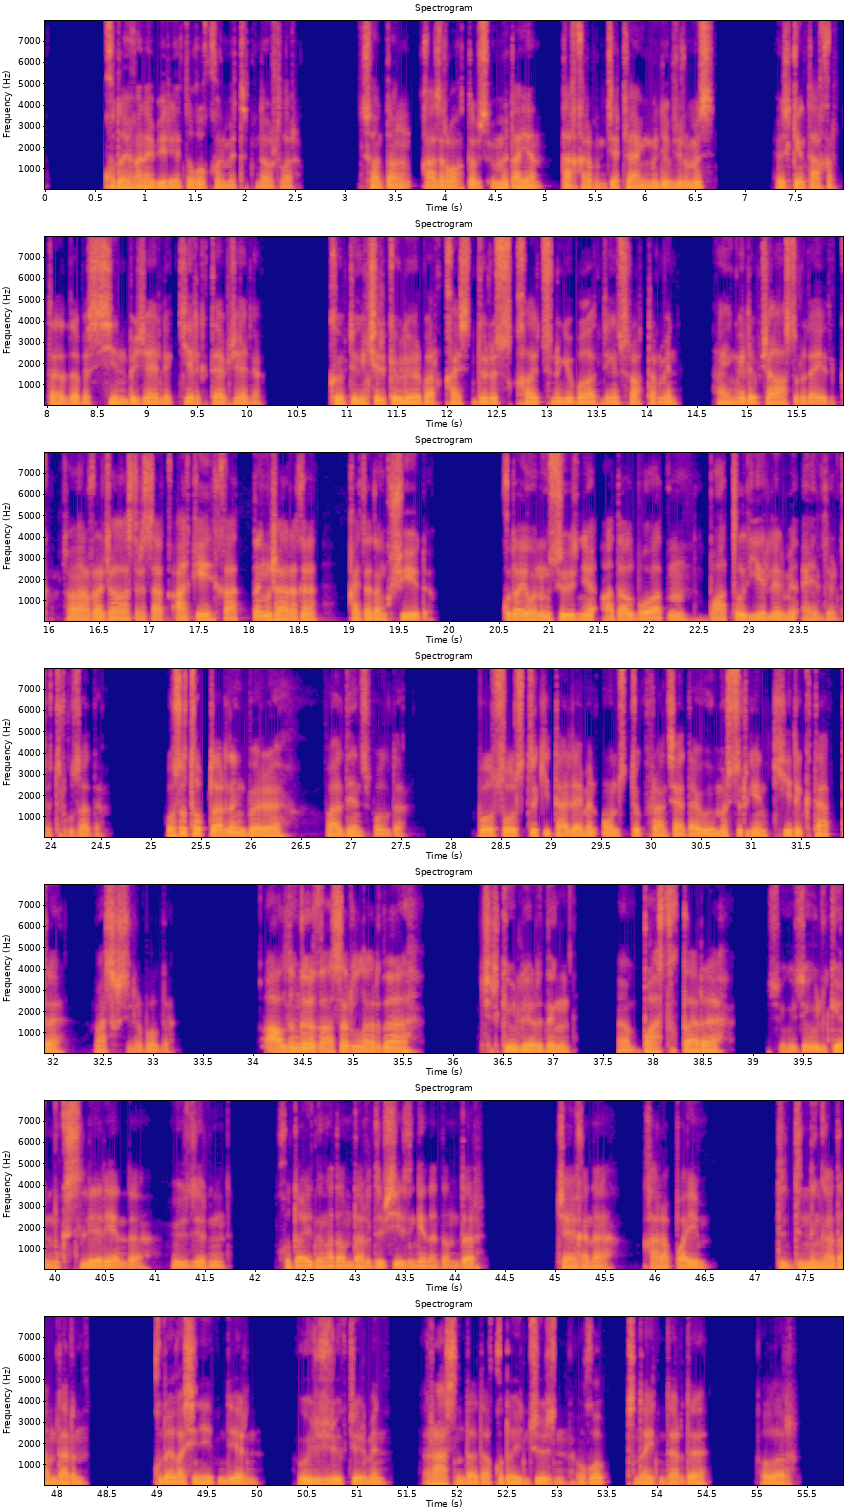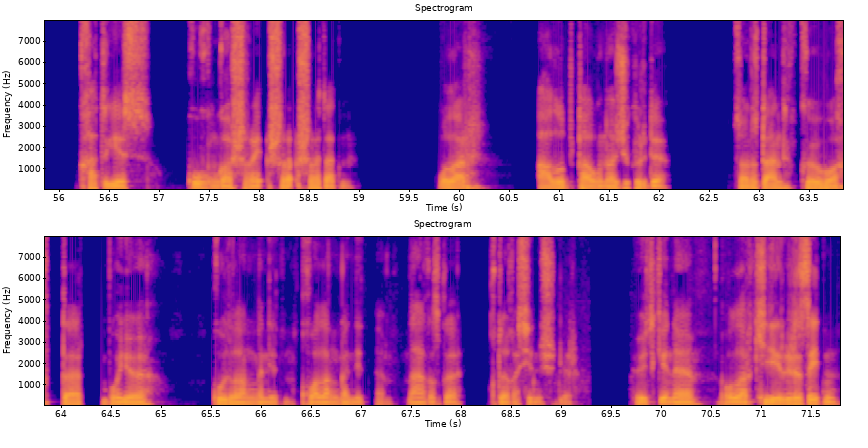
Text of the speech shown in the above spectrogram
құдай ғана береді ғой құрметті тыңдаушылар. Сондықтан қазіргі уақытта біз үміт аян тақырыбын зерттеп әңгімелеп жүрміз. Өткен тақырыптарда біз сенбі жайлы киелі кітап жайлы көптеген шіркеулер бар. Қайсы дұрыс қалай түсінуге болады деген сұрақтармен әңгімелеп жалғастыруда едік. Соны ары қарай жалғастырсақ ақиқаттың жарығы қайтадан күшейеді. Құдай оның сөзіне адал болатын батыл ерлер мен әйелдерді тұрғызады. Осы топтардың бірі вальденс болды. Бұл солтүстік италия мен оңтүстік францияда өмір сүрген киелі кітапты машықшылар болды. Алдыңғы ғасырларда шіркеулердің бастықтары сол үлкен кісілер енді өздерін құдайдың адамдары деп сезінген адамдар жай ғана қарапайым діннің адамдарын құдайға сенетіндерін өз жүректерімен расында да құдайдың сөзін ұғып тыңдайтындарды олар қатыгез қуғынға ұшырататын олар алып тауына жүгірді. Сондықтан көп уақыттар бойы қудаланған еді қуаланған еді нағызғы құдайға сенушілер. Өйткені олар кедергі жасайтын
